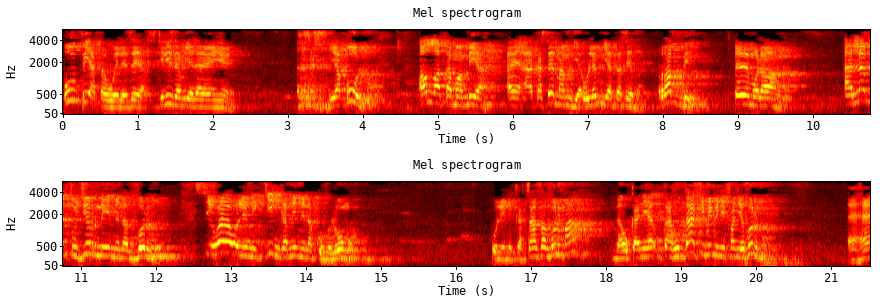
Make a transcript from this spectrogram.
Upi atauelezea? Sikiliza mjadala wenyewe. Yaqul Allah atamwambia atasema mja ule mja atasema Rabbi ewe Mola wangu alam tujirni min adh-dhulm si wewe ulinikinga mimi na kudhulumu ulinikataza dhulma na ukahutaki mimi nifanye dhulma. Ehe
